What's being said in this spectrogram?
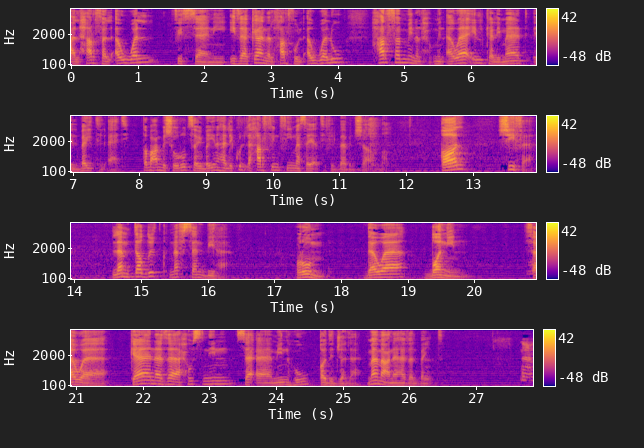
الحرف الأول في الثاني. إذا كان الحرف الأول حرفا من الح... من أوائل كلمات البيت الآتي. طبعا بشروط سيبينها لكل حرف فيما سيأتي في الباب إن شاء الله. قال شفا لم تضق نفسا بها. رم دوا ضن ثوى كان ذا حسن سأى منه قد جلى ما معنى هذا البيت؟ نعم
